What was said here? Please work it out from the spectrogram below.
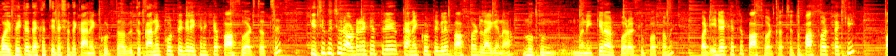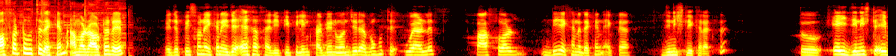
ওয়াইফাইটা দেখাচ্ছে, এটার সাথে কানেক্ট করতে হবে। তো কানেক্ট করতে গেলে এখানে একটা পাসওয়ার্ড চাচ্ছে কিছু কিছু রাউটারের ক্ষেত্রে কানেক্ট করতে গেলে পাসওয়ার্ড লাগে না, নতুন মানে কেনার পর আর কি প্রথমে বাট এটার ক্ষেত্রে পাসওয়ার্ড চাচ্ছে তো পাসওয়ার্ডটা কি? পাসওয়ার্ডটা হচ্ছে, দেখেন, আমার রাউটারের এই যে পিছনে এখানে এই যে SSID TP link five nine one zero এবং হচ্ছে ওয়্যারলেস পাসওয়ার্ড দিয়ে এখানে দেখেন একটা জিনিস লিখে রাখছে। তো এই জিনিসটা, এই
